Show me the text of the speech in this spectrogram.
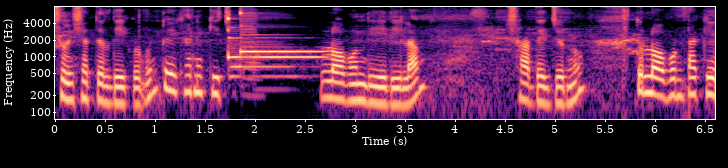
সরিষার তেল দিয়ে করবেন। তো এখানে কিছু লবণ দিয়ে দিলাম স্বাদের জন্য। তো লবণটাকে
